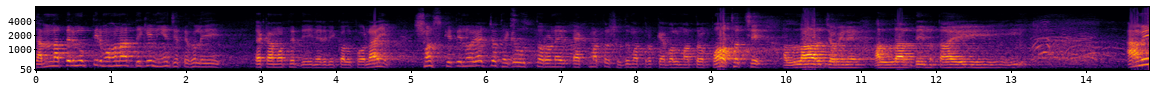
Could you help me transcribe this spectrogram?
জান্নাতের মুক্তির মোহনার দিকে নিয়ে যেতে হলে একামতের দিনের বিকল্প নাই। সংস্কৃতি নৈরাজ্য থেকে উত্তরণের একমাত্র, শুধুমাত্র, কেবলমাত্র পথ হচ্ছে আল্লাহর জমিনে আল্লাহর দিন তাই। আমি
